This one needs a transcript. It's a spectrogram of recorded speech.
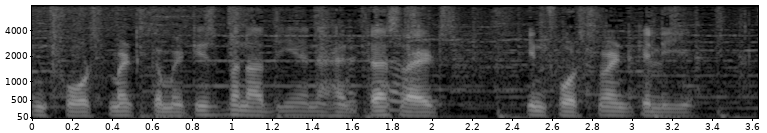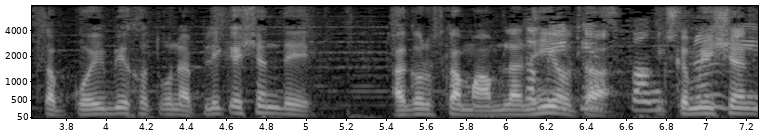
इन्फोर्समेंट कमेटीज़ बना दी हैं इनहेरिटेंस राइट्स इन्फोर्समेंट के लिए। तब कोई भी खतून एप्लीकेशन दे अगर उसका मामला नहीं होता कमीशन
